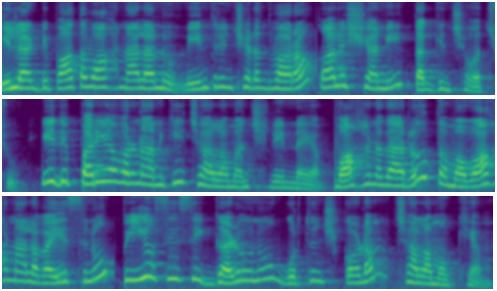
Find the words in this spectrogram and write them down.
ఇలాంటి పాత వాహనాలను నియంత్రించడం ద్వారా కాలుష్యాన్ని తగ్గించవచ్చు. ఇది పర్యావరణానికి చాలా మంచి నిర్ణయం. వాహనదారులు తమ వాహనాల వయస్సును పియూసీసీ గడువును గుర్తుంచుకోవడం చాలా ముఖ్యం.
